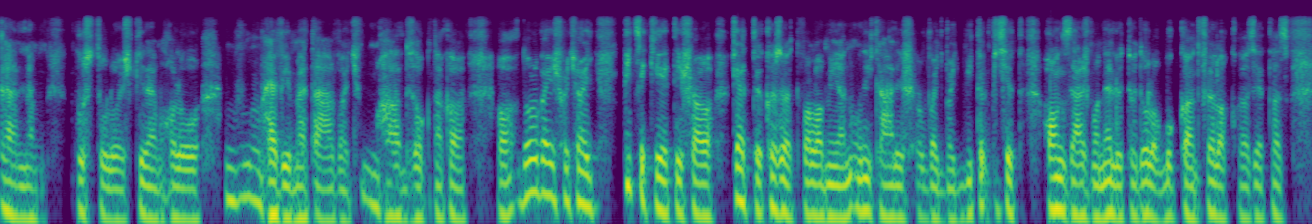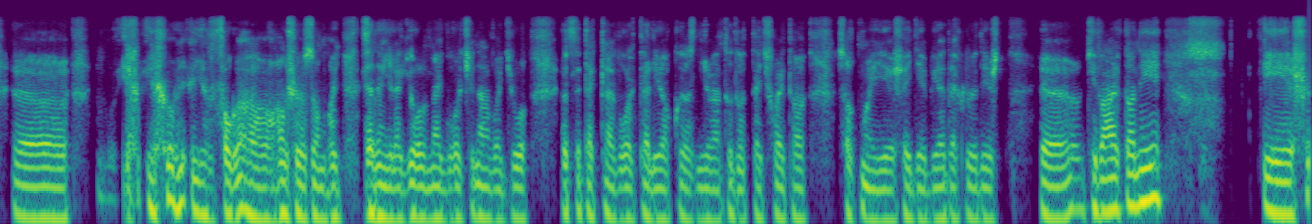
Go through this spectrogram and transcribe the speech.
el nem pusztuló és ki nem haló heavy metal vagy hardzoknak a, a dolga, és hogyha egy picikét is a kettő között valamilyen unikális, vagy, vagy mit, picit hangzásban előttő dolog bukkant fel, akkor azért az, ö, és, és én fog, hangsúlyozom, hogy zeneileg jól meg volt csinálva, vagy jó ötletekkel volt teli, akkor az nyilván tudott egyfajta szakmai és egyéb érdeklődést ö, kiváltani. És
